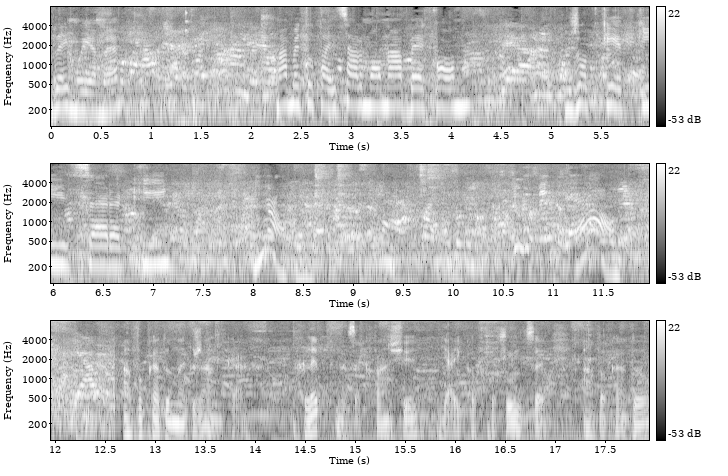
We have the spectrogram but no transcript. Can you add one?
zdejmujemy. Mamy tutaj salmona, bekon, rzodkiewki, sereki. No. O, Awokado na grzankach, chleb na zakwasie, jajko w koszulce, awokado,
